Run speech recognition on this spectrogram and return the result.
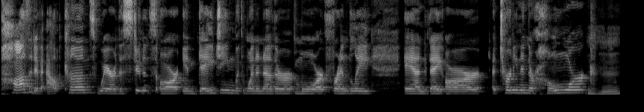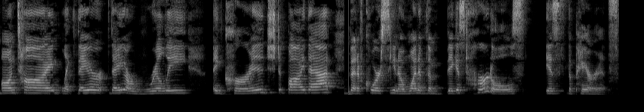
positive outcomes where the students are engaging with one another more friendly and they are uh, turning in their homework mm-hmm. on time. Like they are they are really encouraged by that. But of course you know one of the biggest hurdles is the parents.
